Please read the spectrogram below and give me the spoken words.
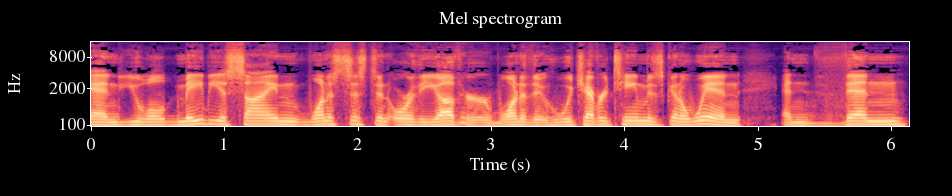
And you will maybe assign one assistant or the other, or one of the whichever team is going to win, and then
